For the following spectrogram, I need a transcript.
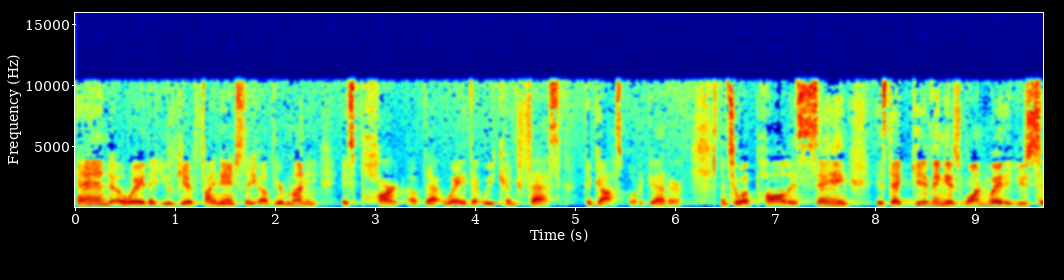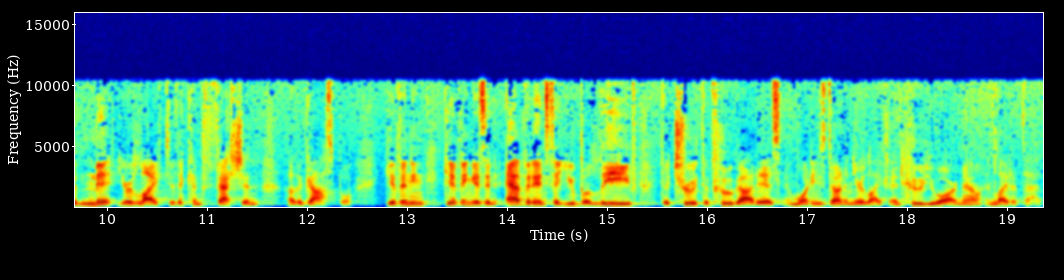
and a way that you give financially of your money is part of that way that we confess the gospel together. And so what Paul is saying is that giving is one way that you submit your life to the confession of the gospel. Giving, giving is an evidence that you believe the truth of who God is and what He's done in your life and who you are now in light of that.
